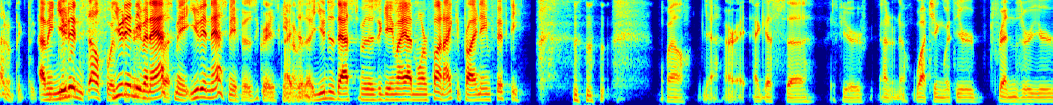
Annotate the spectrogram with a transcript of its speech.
I don't think the I mean, you didn't. itself was you didn't even ask me. You didn't ask me if it was the greatest game I ever. Didn't. you just asked if there's a game I had more fun. I could probably name fifty. Well, yeah, all right. I guess uh, if you're, I don't know, watching with your friends or your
